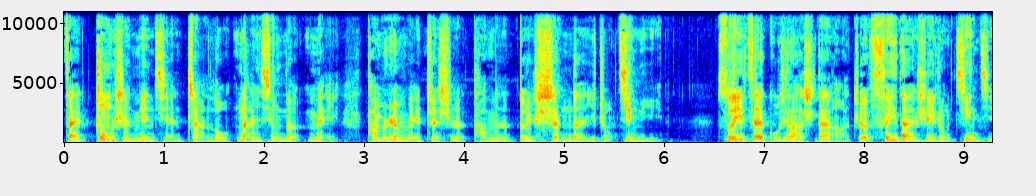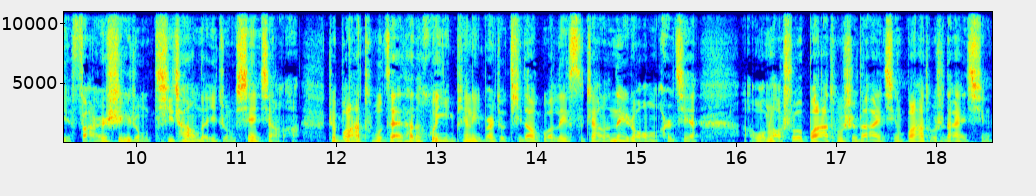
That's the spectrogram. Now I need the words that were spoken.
在众神面前展露男性的美，他们认为这是他们对神的一种敬意。所以在古希腊时代啊，这非但是一种禁忌，反而是一种提倡的一种现象啊。这柏拉图在他的会影片里边就提到过类似这样的内容，而且啊，我们老说柏拉图式的爱情，柏拉图式的爱情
